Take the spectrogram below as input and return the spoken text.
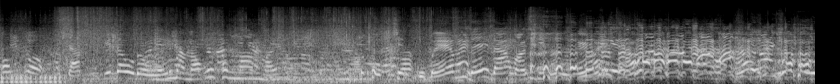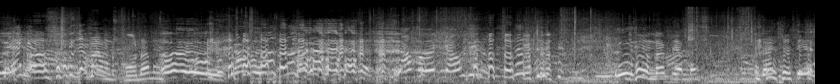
không rồi chặt cái đầu đầu ấy mà nó cũng không ngon mấy Cái cục trên của bé mấy Đấy đang vào xin của bé Của bé kìa cho mang một củ đó này Ừ, cảm ơn. Cảm ơn cháu chứ nó tiền đây tiền.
